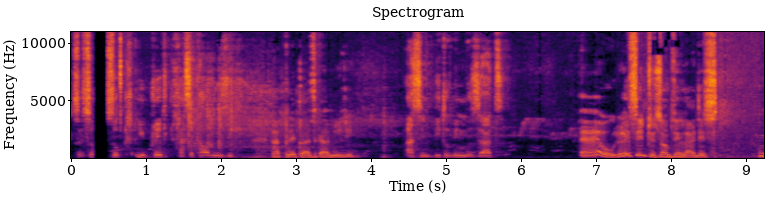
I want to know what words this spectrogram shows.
So, so, so you played classical music? I play classical music. As in Beethoven, Mozart? Oh, listen to something like this. This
